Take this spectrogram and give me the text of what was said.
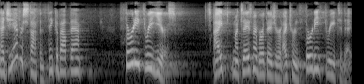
Now, did you ever stop and think about that? 33 years. I, my, today's my birthday, as you heard. I turned 33 today.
